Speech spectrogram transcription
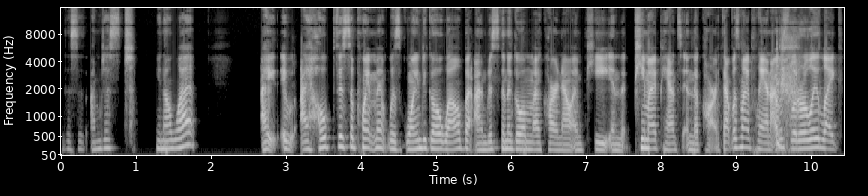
this is. I'm just, you know what? I it, I hope this appointment was going to go well, but I'm just gonna go in my car now and pee in the pee my pants in the car. That was my plan. I was literally like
